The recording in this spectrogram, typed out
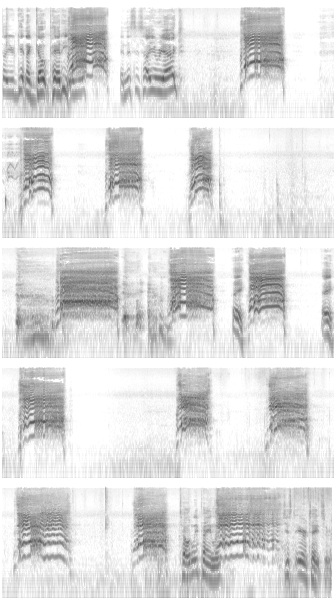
So you're getting a goat pedi, and this, and this is how you react? Hey. Hey. Totally painless. Just irritates her.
